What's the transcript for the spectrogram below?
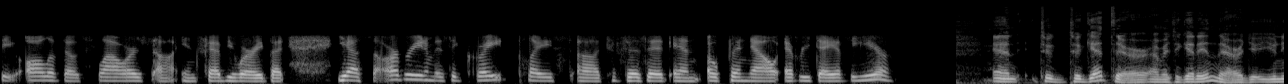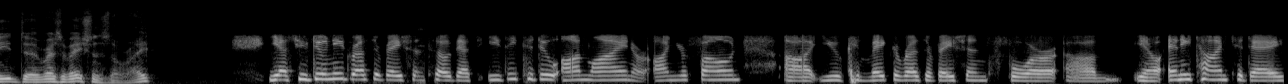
see all of those flowers uh, in February. But yes, the Arboretum is a great place uh, to visit and open now every day of the year. And to to get there, I mean, to get in there, you, you need uh, reservations, though, right? Yes, you do need reservations, so that's easy to do online or on your phone. Uh, you can make the reservations for um, you know any time today.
